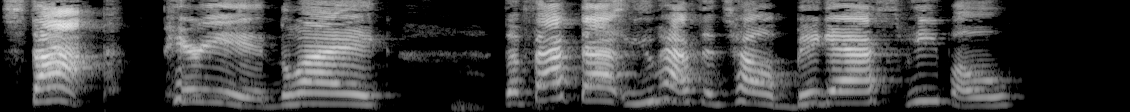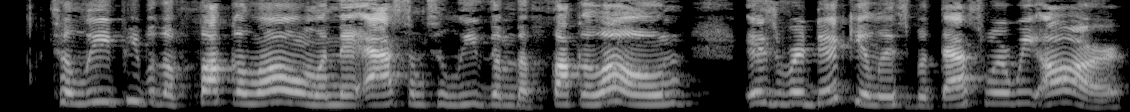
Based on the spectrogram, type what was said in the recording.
Stop. Period. Like the fact that you have to tell big ass people to leave people the fuck alone when they ask them to leave them the fuck alone is ridiculous, but that's where we are.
